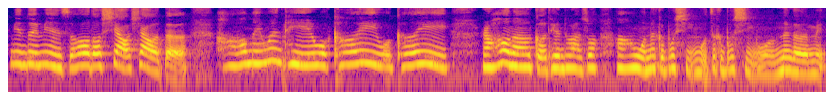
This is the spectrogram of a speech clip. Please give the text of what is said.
面对面的时候都笑笑的，好，没问题，我可以，我可以。然后呢，隔天突然说啊，我那个不行，我这个不行，我那个没，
